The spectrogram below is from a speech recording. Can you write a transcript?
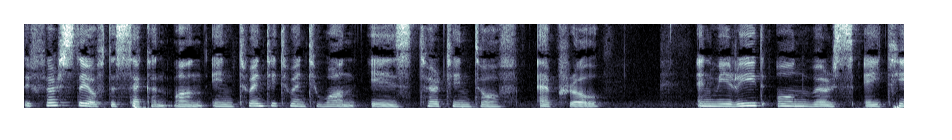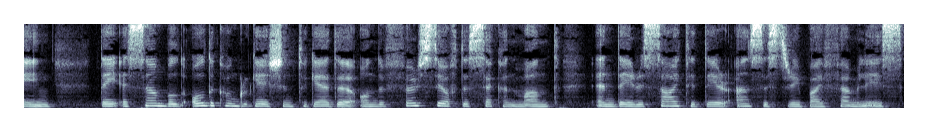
The first day of the second month in 2021 is 13th of April. And we read on verse 18 they assembled all the congregation together on the first day of the second month, and they recited their ancestry by families,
